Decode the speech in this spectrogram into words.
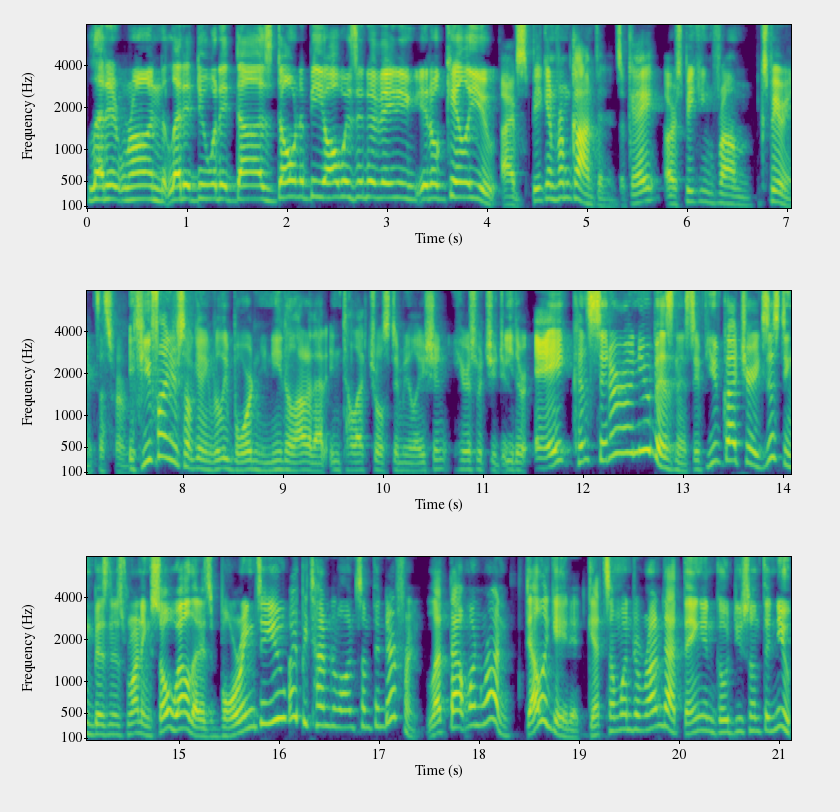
Let it run. Let it do what it does. Don't be always innovating. It'll kill you. I'm speaking from confidence, okay? Or speaking from experience. That's from. If you find yourself getting really bored and you need a lot of that intellectual stimulation, here's what you do. Either A, consider a new business. If you've got your existing business running so well that it's boring to you, might be time to launch something different. Let that one run. Delegate it. Get someone to run that thing and go do something new.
